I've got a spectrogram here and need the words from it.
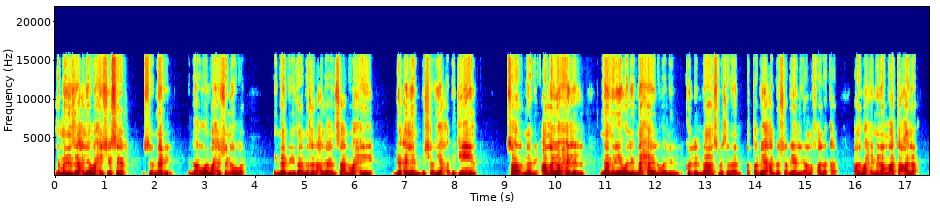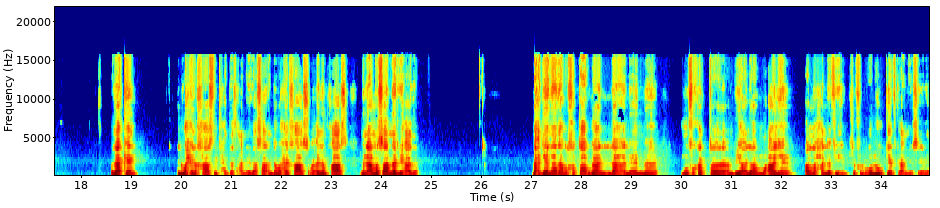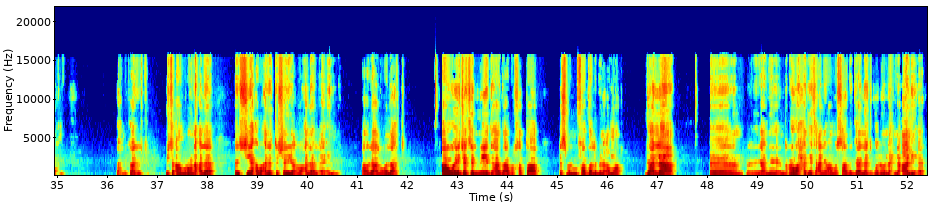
لما ينزل عليه وحي شو يصير؟ يصير نبي. هو الوحي شنو هو؟ النبي إذا نزل على إنسان وحي بعلم بشريعة بدين صار نبي. الله يوحي للنمل وللنحل ولكل الناس مثلا الطبيعة البشرية اللي الله خلقها. هذا وحي من الله تعالى. ولكن الوحي الخاص نتحدث عنه. إذا صار عنده وحي خاص وعلم خاص من الله صار نبي هذا. بعدين هذا أبو الخطاب قال لا الأئمة مو فقط أنبياء لا هم آلهة. الله حل فيهم. شوف الغلو كيف كان يصير يعني. يعني كانوا يتآمرون على الشيعة وعلى التشيع وعلى الأئمة هؤلاء الغلاة. أو إجا تلميذ هذا أبو الخطاب اسمه المفضل بن عمر قال لا يعني روى حديث عن الإمام الصادق قال لا تقولون إحنا آلهة.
